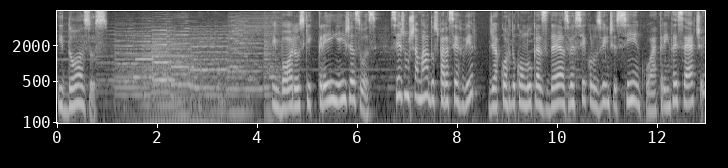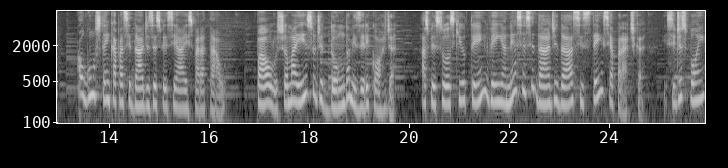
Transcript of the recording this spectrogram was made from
idosos. Embora os que creem em Jesus sejam chamados para servir, de acordo com Lucas 10, versículos 25 a 37, alguns têm capacidades especiais para tal. Paulo chama isso de dom da misericórdia. As pessoas que o têm veem a necessidade da assistência prática e se dispõem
